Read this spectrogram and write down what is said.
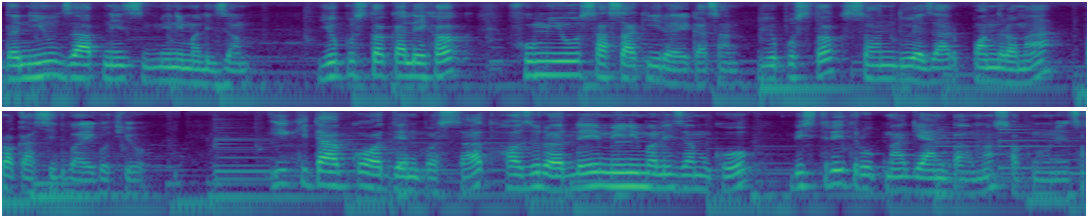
the new Japanese minimalism यो पुस्तकका लेखक फुमियो सासाकी रहेका छन्। यो पुस्तक सन् दुई हजार पन्ध्रमा प्रकाशित भएको थियो। यी किताबको अध्ययन पश्चात हजुरहरूले मिनिमलिजमको विस्तृत रूपमा ज्ञान पाउन सक्नुहुनेछ।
